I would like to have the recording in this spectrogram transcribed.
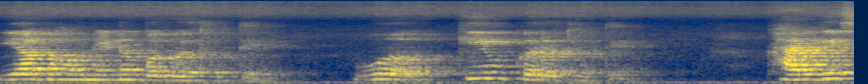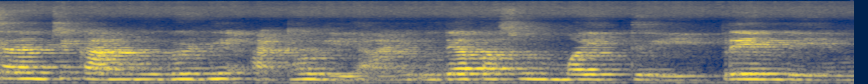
या भावनेनं बघत होते व कीव करत होते. खारगे सरांची कानउघडणी आठवली आणि उद्यापासून मैत्री प्रेमभीम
